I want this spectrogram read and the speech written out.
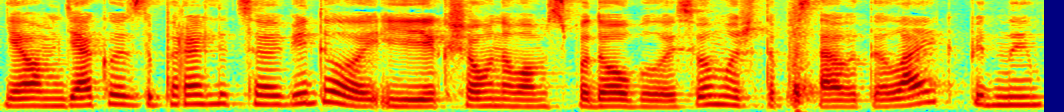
Я вам дякую за перегляд цього відео, і якщо воно вам сподобалось, ви можете поставити лайк під ним,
